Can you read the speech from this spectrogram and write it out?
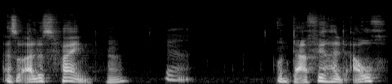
Also alles fein. Ja? ja. Und dafür halt auch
